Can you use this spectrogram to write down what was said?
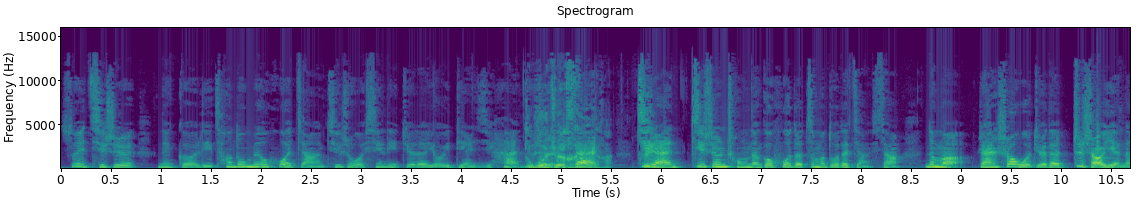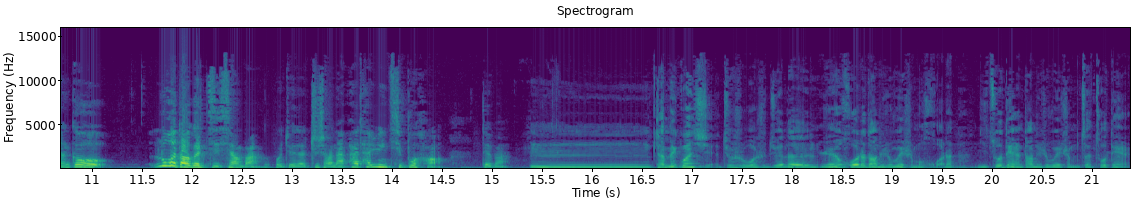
所以其实那个李沧东没有获奖，其实我心里觉得有一点遗憾，就是我觉得很在遗憾既然《寄生虫》能够获得这么多的奖项，那么《燃烧》我觉得至少也能够落到个几项吧。我觉得至少哪怕他运气不好，对吧？嗯，但没关系，就是我是觉得人活着到底是为什么活着呢？你做电影到底是为什么在做电影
